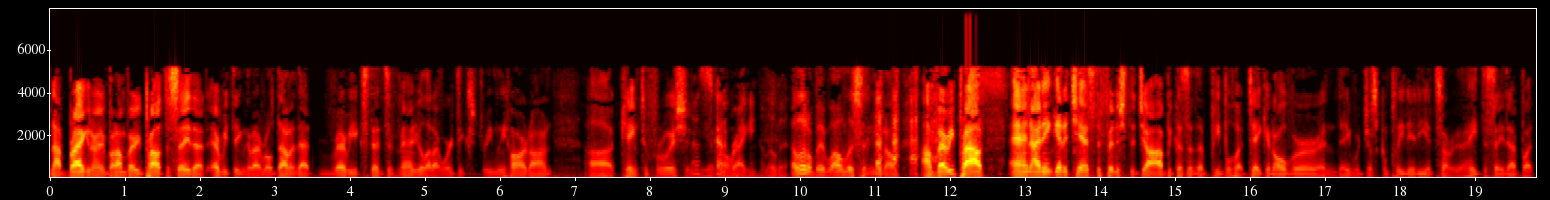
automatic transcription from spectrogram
not bragging or anything, but I'm very proud to say that everything that I wrote down in that very extensive manual that I worked extremely hard on uh, came to fruition. That's kind know? of bragging a little bit. A little bit. Well, listen, you know, I'm very proud, and I didn't get a chance to finish the job because of the people who had taken over, and they were just complete idiots. Sorry, I hate to say that, but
